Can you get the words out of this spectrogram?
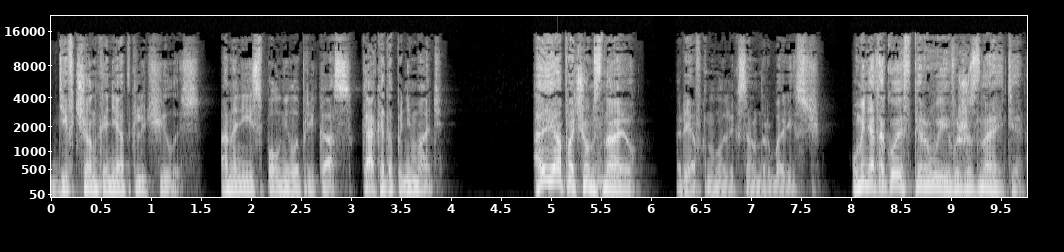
Девчонка не отключилась. Она не исполнила приказ. Как это понимать? «А я почем знаю?» — рявкнул Александр Борисович. «У меня такое впервые, вы же знаете.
